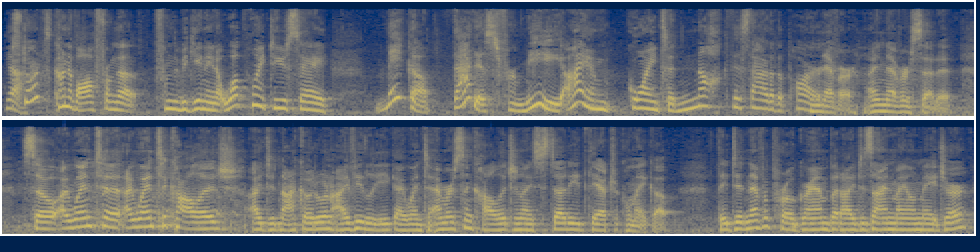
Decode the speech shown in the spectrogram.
yeah. starts kind of off from the from the beginning. At what point do you say, makeup, that is for me. I am going to knock this out of the park. Never. I never said it. So I went to I went to college. I did not go to an Ivy League. I went to Emerson College and I studied theatrical makeup. They didn't have a program, but I designed my own major.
